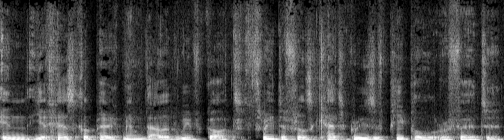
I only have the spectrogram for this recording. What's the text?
In Yechezkel Perek Mem Daled, we've got three different categories of people referred to.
